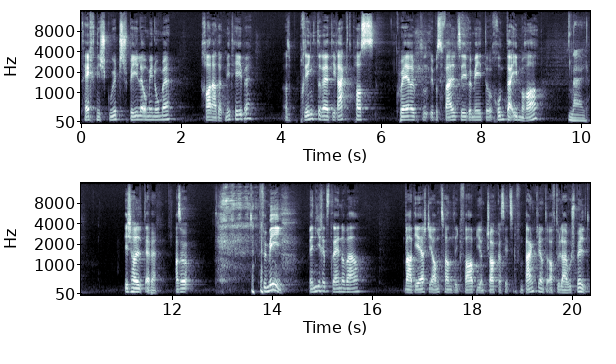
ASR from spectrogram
technisch gut spielen um ihn herum, kann er auch dort mitheben. Also bringt er einen Direktpass quer über, übers Feld, sieben Meter, kommt er immer an Nein. ist halt eben, also für mich, wenn ich jetzt Trainer wäre, wäre die erste Amtshandlung Fabi und Chaka sitzen auf dem Bänkli und der Abdulau spielt.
